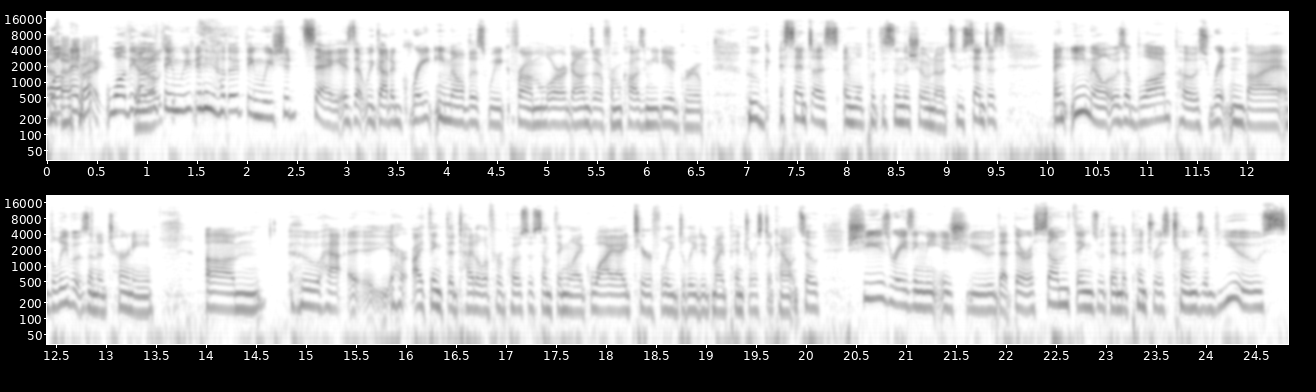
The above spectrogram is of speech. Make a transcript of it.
Yeah, well, that's and, right. Well, the you other know, thing we the other thing we should say is that we got a great email this week from Laura Gonzo from Cause Media Group, who sent us, and we'll put this in the show notes, who sent us an email. It was a blog post written by, I believe it was an attorney, um, who ha- her, I think the title of her post was something like why I tearfully deleted my Pinterest account. So she's raising the issue that there are some things within the Pinterest terms of use.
